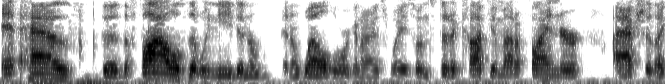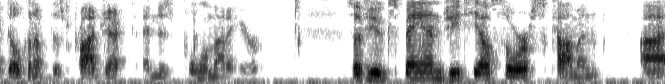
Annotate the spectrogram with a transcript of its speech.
it has the, the files that we need in a, in a well organized way. So instead of copying them out of Finder, I actually like to open up this project and just pull them out of here. So if you expand GTL source common, uh,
